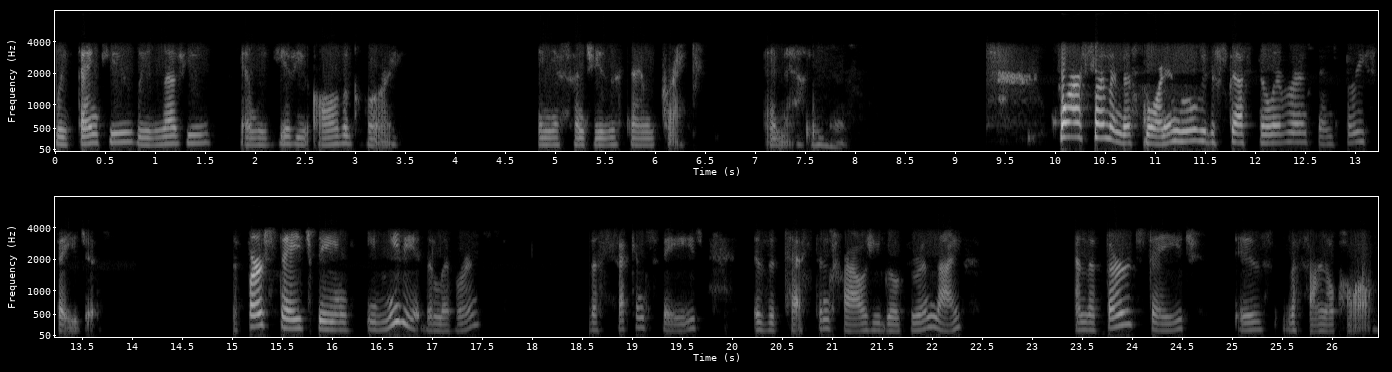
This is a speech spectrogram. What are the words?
We thank you, we love you, and we give you all the glory. In your son Jesus' name we pray. Amen. Amen. For our sermon this morning, we will discuss deliverance in three stages. The first stage being immediate deliverance. The second stage is the tests and trials you go through in life. And the third stage is the final call.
